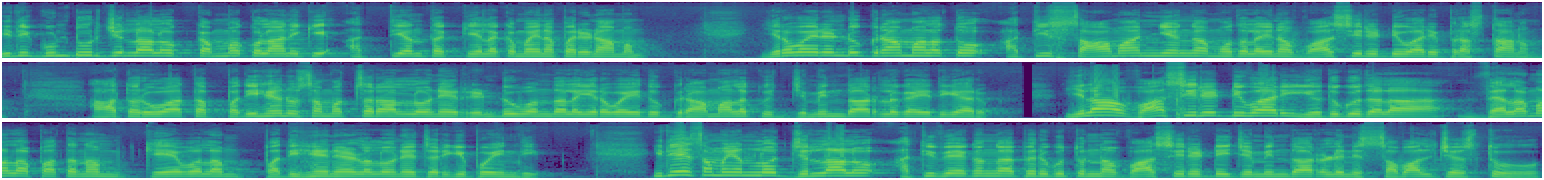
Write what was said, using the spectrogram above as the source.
ఇది గుంటూరు జిల్లాలో కమ్మ కులానికి అత్యంత కీలకమైన పరిణామం. ఇరవై రెండు గ్రామాలతో అతి సామాన్యంగా మొదలైన వాసిరెడ్డి వారి ప్రస్థానం. ఆ తరువాత పదిహేను సంవత్సరాల్లోనే రెండు వందల ఇరవై ఐదు గ్రామాలకు జమీందారులుగా ఎదిగారు. ఇలా వాసిరెడ్డి వారి ఎదుగుదల వెలమల పతనం కేవలం పదిహేనేళ్ళలోనే జరిగిపోయింది. ఇదే సమయంలో జిల్లాలో అతివేగంగా పెరుగుతున్న వాసిరెడ్డి జమీందారులని సవాల్ చేస్తూ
